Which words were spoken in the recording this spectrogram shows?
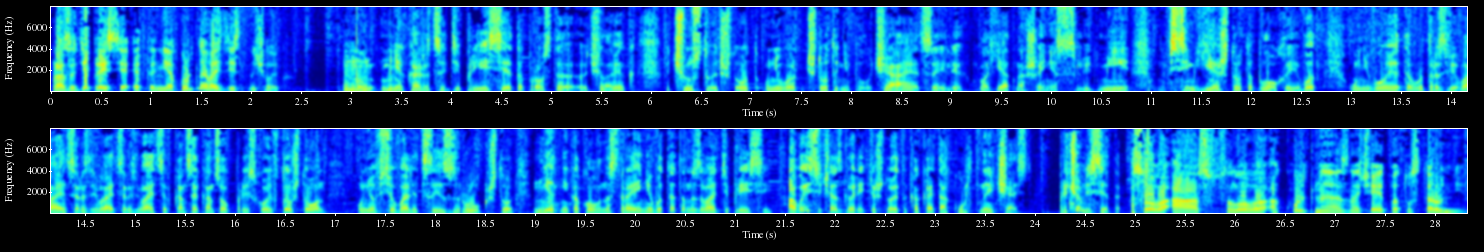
Разве депрессия это не оккультное воздействие на человека? Ну, мне кажется, депрессия это просто э, человек чувствует, что вот у него что-то не получается, или плохие отношения с людьми, в семье что-то плохо. И вот у него это вот развивается, развивается, развивается, и в конце концов происходит то, что он, у него все валится из рук, что нет никакого настроения. Вот это называют депрессией. А вы сейчас говорите, что это какая-то оккультная часть. Причем здесь это? А слово, а слово оккультное означает потустороннее,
